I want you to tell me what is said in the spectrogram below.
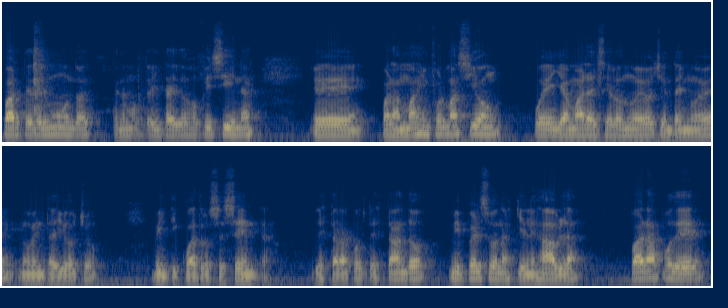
partes del mundo, tenemos 32 oficinas. Eh, para más información, pueden llamar al 0989 98 2460 le estará contestando mi persona quien les habla para poder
